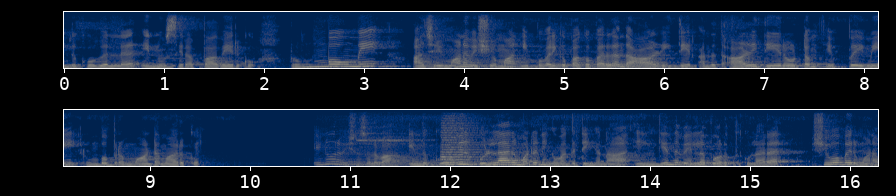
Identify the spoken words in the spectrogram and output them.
இந்த கோவிலில் இன்னும் சிறப்பாகவே இருக்கும். ரொம்பவுமே ஆச்சரியமான விஷயமா இப்போ வரைக்கும் பார்க்க போகிறது அந்த ஆழித்தேர். அந்த ஆழி தேரோட்டம் எப்பயுமே ரொம்ப பிரம்மாண்டமாக இருக்கும். இன்னொரு விஷயம் சொல்லவா? இந்த கோவிலுக்குள்ளார மட்டும் நீங்கள் வந்துட்டீங்கன்னா இங்கேருந்து வெளில போகிறதுக்குள்ளார சிவபெருமானை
